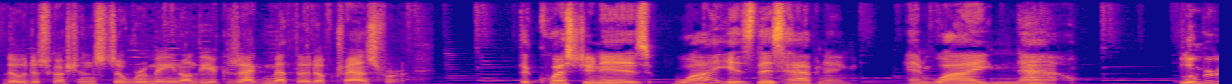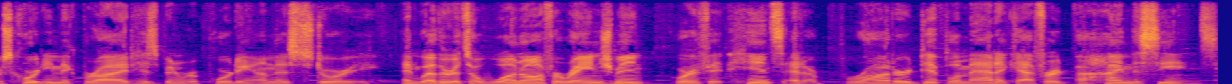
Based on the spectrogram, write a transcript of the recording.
though discussions still remain on the exact method of transfer. The question is why is this happening? And why now? Bloomberg's Courtney McBride has been reporting on this story and whether it's a one off arrangement or if it hints at a broader diplomatic effort behind the scenes.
